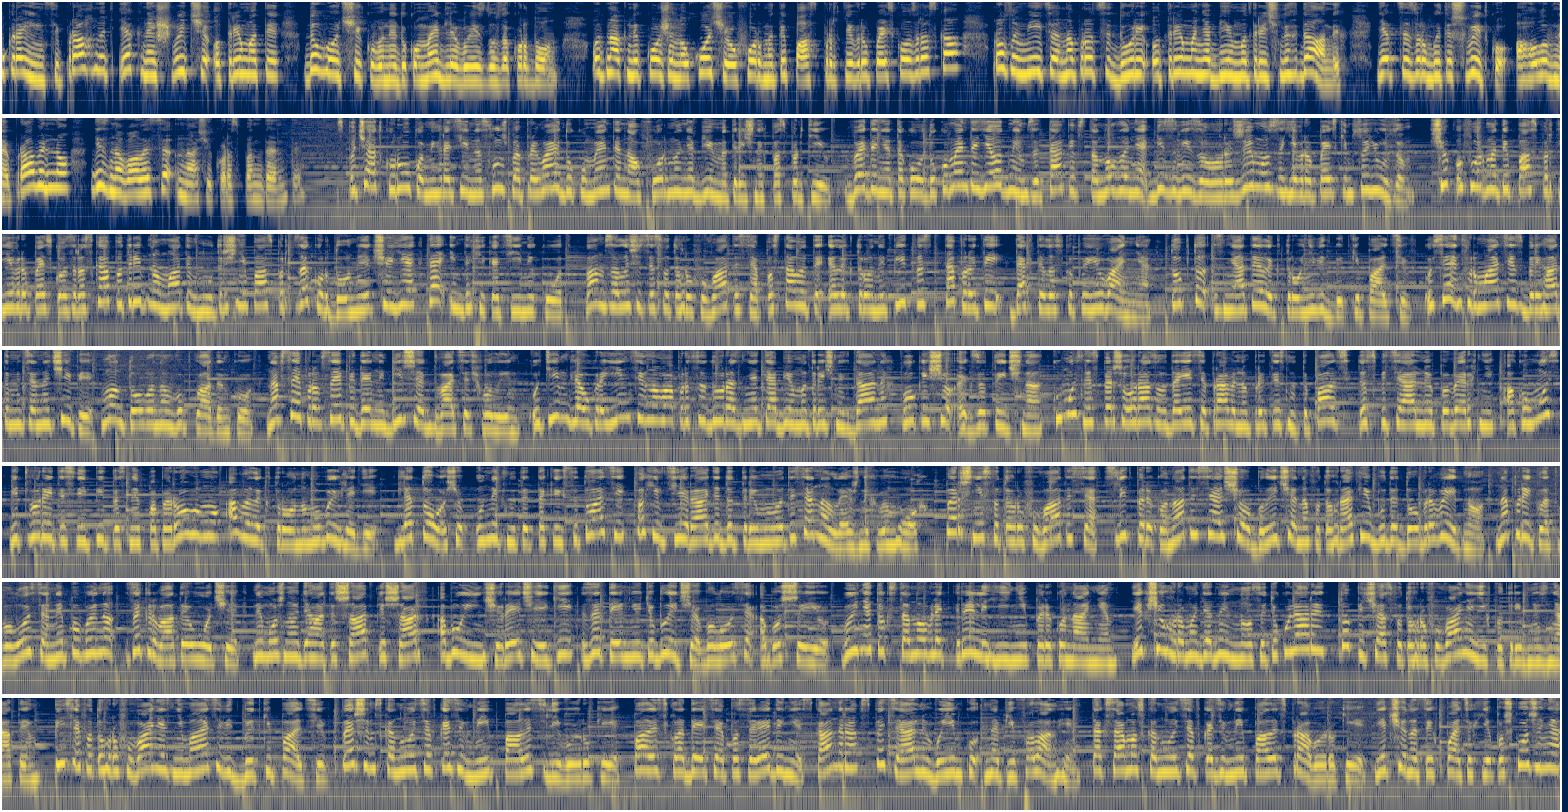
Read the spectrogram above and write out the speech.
Українці прагнуть якнайшвидше отримати довгоочікуваний документ для виїзду за кордон. Однак не кожен охоче оформити паспорт європейського зразка розуміється на процедурі отримання біометричних даних. Як це зробити швидко, а головне правильно дізнавалися наші кореспонденти. З початку року міграційна служба приймає документи на оформлення біометричних паспортів. Введення такого документа є одним з етапів встановлення безвізового режиму з Європейським Союзом. Щоб оформити паспорт європейського зразка, потрібно мати внутрішній паспорт, закордонний, якщо є, та ідентифікаційний код. Вам залишиться сфотографуватися, поставити електронний підпис та пройти дактилоскопіювання, тобто зняти електронні відбитки пальців. Уся інформація зберігатиметься на чіпі, вмонтованому в обкладинку. На все про все піде не більше як 20 хвилин. Утім, для українців нова процедура зняття біометричних даних поки що екзотична. Комусь не з першого разу вдається правильно притиснути палець до спеціальної поверхні, а комусь відтворити свій підпис не в паперовому, а в електронному вигляді. Для того, щоб уникнути таких ситуацій, фахівці радять дотримуватися належних вимог. Перш ніж сфотографуватися, слід переконатися, що обличчя на фотографії буде добре видно. Наприклад, волосся не повинно закривати очі, не можна одягати шапки, шарф або інші речі, які затемнюють обличчя, волосся або шию. Виняток становлять релігійні переконання. Якщо громадянин носить окуляри, то під час фотографування їх потрібно зняти. Після фотографування знімаються відбитки пальців. Першим сканується вказівний палець лівої руки. Палець кладеться посередині сканера в спеціальну виїмку напівфаланги. Так само сканується вказівний палець правої руки. Якщо на цих пальцях є пошкодження,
